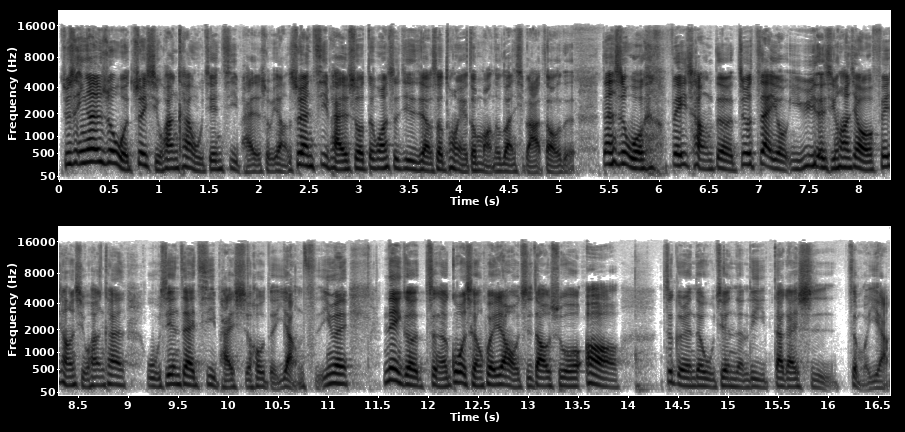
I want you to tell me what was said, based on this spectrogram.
就是应该是说我最喜欢看舞监记牌的时候样子。虽然记牌的时候，灯光设计的角色通也都忙得乱七八糟的，但是我 非常的就在有疑虑的情况下，我非常喜欢看舞监在记牌时候的样子，因为那个整个过程会让我知道说，哦，这个人的舞监能力大概是怎么样。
